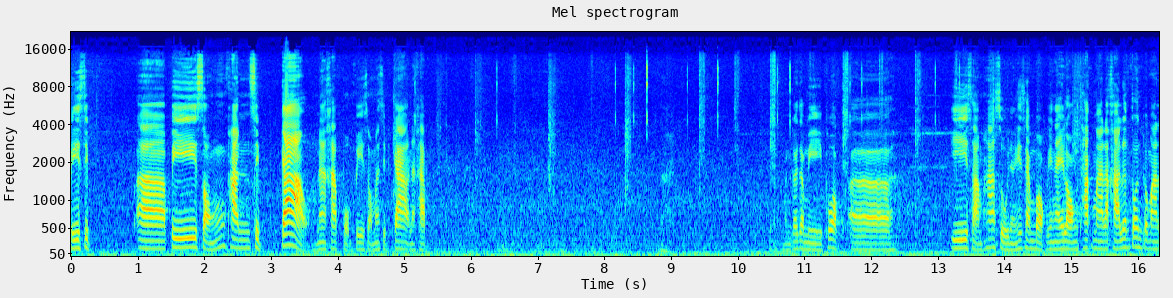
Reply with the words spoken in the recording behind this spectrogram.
ปี10อ่า ปี 2019 นะครับผมปี 2019 นะครับมันก็จะมีพวก e 3 5 0อย่างที่แซมบอกยังไงลองทักมาราคาเริ่มต้นประมาณ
